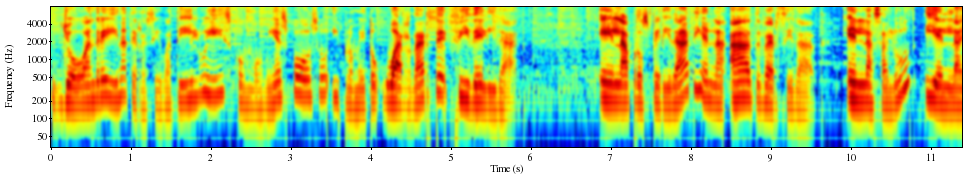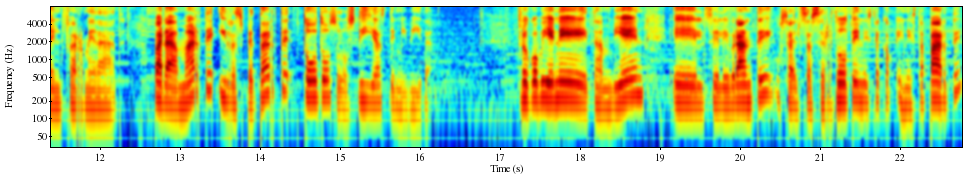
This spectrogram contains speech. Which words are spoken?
yo, Andreina, te recibo a ti, Luis, como mi esposo y prometo guardarte fidelidad en la prosperidad y en la adversidad, en la salud y en la enfermedad para amarte y respetarte todos los días de mi vida. Luego viene también el celebrante, o sea, el sacerdote en, este, en esta parte,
